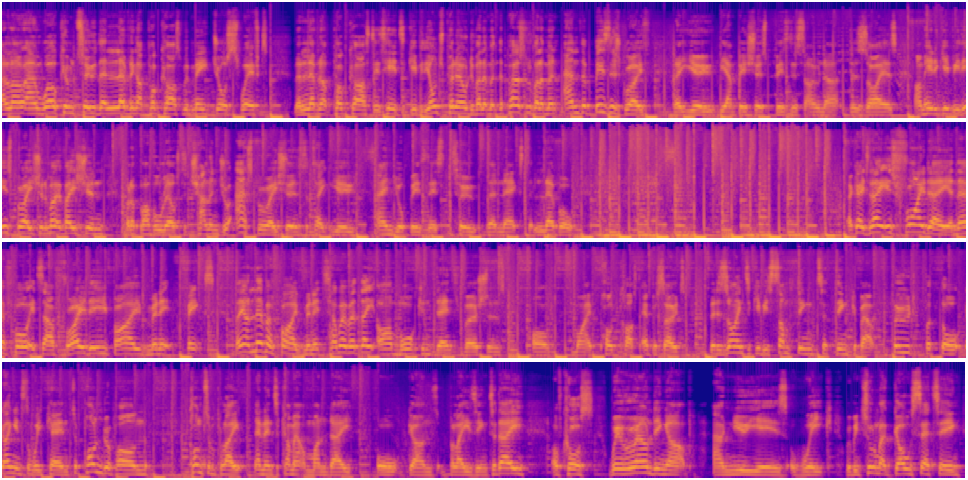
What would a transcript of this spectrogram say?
Hello and welcome to the Leveling Up Podcast with me, George Swift. The Leveling Up Podcast is here to give you the entrepreneurial development, the personal development, and the business growth that you, the ambitious business owner, desires. I'm here to give you the inspiration and motivation, but above all else, to challenge your aspirations to take you and your business to the next level. Okay, today is Friday, and therefore it's our Friday five minute fix. They are never five minutes, however, they are more condensed versions of my podcast episodes. They're designed to give you something to think about, food for thought going into the weekend, to ponder upon, contemplate, and then to come out on Monday all guns blazing. Today, of course, we're rounding up our New Year's week. We've been talking about goal setting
